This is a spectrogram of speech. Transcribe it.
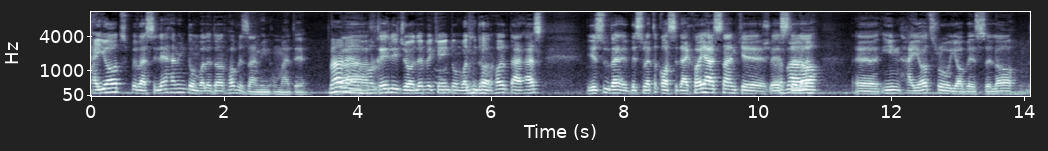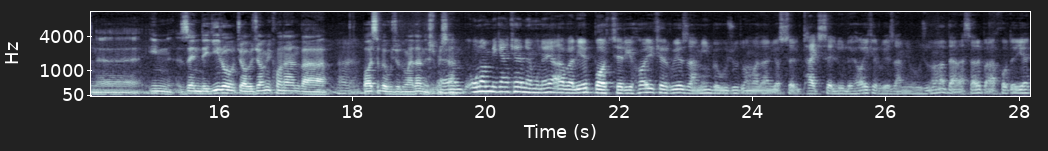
حیات به وسیله همین دنباله دارها به زمین اومده. بله خیلی جالبه که این دنباله دارها در اصل یه صورت به صورت قاصدک هایی هستن که به اصطلاح این حیات رو یا به اصطلاح این زندگی رو جابجا می‌کنن و باعث به وجود اومدنش میشن. اونا میگن که نمونه اولیه باکتری هایی که روی زمین به وجود آمدن یا سل... تک سلوله هایی که روی زمین به وجود آمدن در اثر برخورد یه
